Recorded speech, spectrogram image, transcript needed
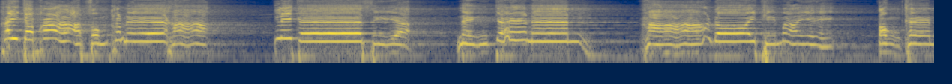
ใครจะพาสมคะแนหาลิเกเสียหนึ่งเจแนน หาโดยที่ไม่ต้องเค้น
